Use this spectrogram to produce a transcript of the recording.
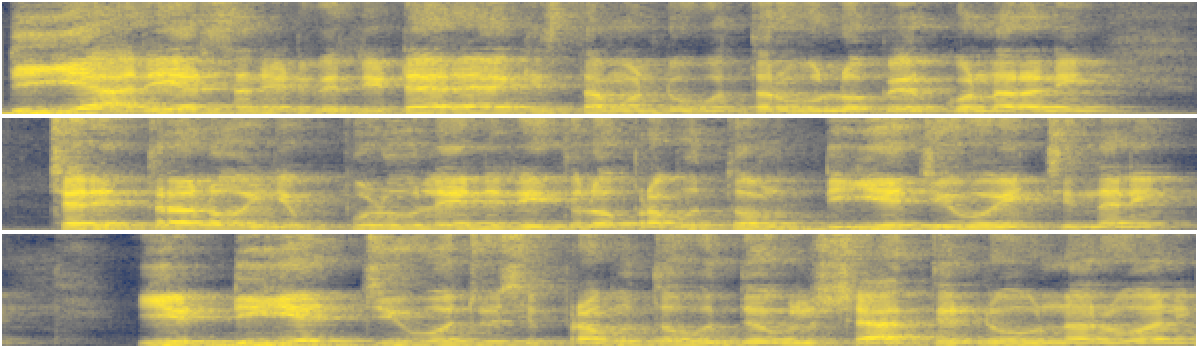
డిఏ అరియర్స్ అనేటివి రిటైర్ అయ్యాక ఇస్తామంటూ ఉత్తర్వుల్లో పేర్కొన్నారని చరిత్రలో ఎప్పుడూ లేని రీతిలో ప్రభుత్వం డిఏ జీవో ఇచ్చిందని ఈ డిఏ జీవో చూసి ప్రభుత్వ ఉద్యోగులు షాక్ తింటూ ఉన్నారు అని.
